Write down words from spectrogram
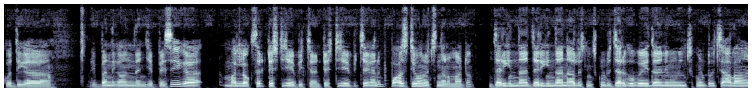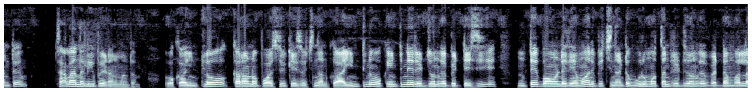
కొద్దిగా ఇబ్బందిగా ఉందని చెప్పేసి ఇక మళ్ళీ ఒకసారి టెస్ట్ చేయించాను. టెస్ట్ చేయించే కానీ పాజిటివ్ అని వచ్చిందనమాట. జరిగిందా జరిగిందాన్ని ఆలోచించుకుంటూ జరగబోయే దాన్ని ఊహించుకుంటూ చాలా అంటే చాలా నలిగిపోయాడు అనమాట ఒక ఇంట్లో కరోనా పాజిటివ్ కేసు వచ్చింది అనుకో ఆ ఇంటిని ఒక ఇంటినే రెడ్ జోన్గా పెట్టేసి ఉంటే బాగుండేదేమో అనిపించింది. అంటే ఊరు మొత్తం రెడ్ జోన్గా పెట్టడం వల్ల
